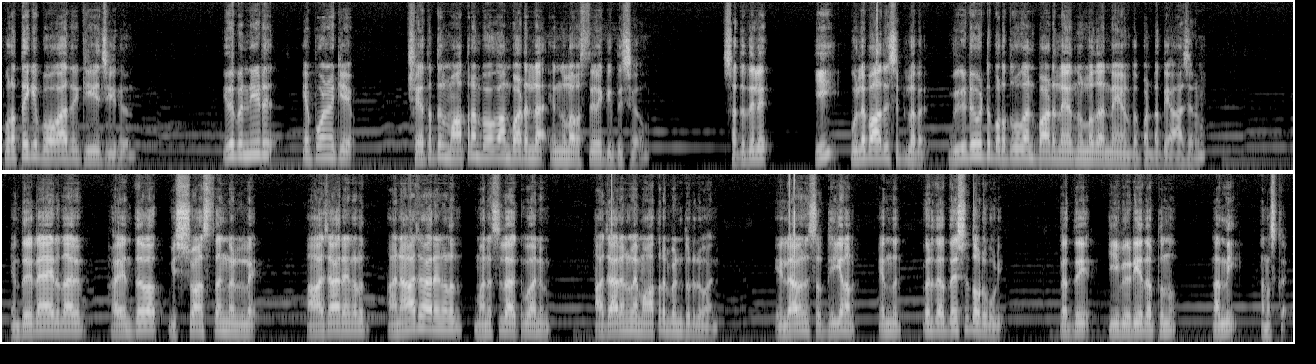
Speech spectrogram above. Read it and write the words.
പുറത്തേക്ക് പോകാതിരിക്കുകയും ചെയ്തിരുന്നു. ഇത് പിന്നീട് എപ്പോഴൊക്കെയോ ക്ഷേത്രത്തിൽ മാത്രം പോകാൻ പാടില്ല എന്നുള്ള അവസ്ഥയിലേക്ക് എത്തിച്ചേർന്നു. സത്യത്തിൽ ഈ കുല ബാധിച്ചിട്ടുള്ളവർ വീട് വിട്ട് പുറത്തു പോകാൻ പാടില്ല എന്നുള്ളത് തന്നെയായിരുന്നു പണ്ടത്തെ ആചരണം. എന്തിനായിരുന്നാലും ഹൈന്ദവ വിശ്വാസങ്ങളിലെ ആചാരങ്ങളും അനാചാരങ്ങളും മനസ്സിലാക്കുവാനും ആചാരങ്ങളെ മാത്രം പിന്തുടരുവാനും എല്ലാവരും ശ്രദ്ധിക്കണം എന്ന് ഒരു നിർദ്ദേശത്തോടു കൂടി. ഇന്നത്തെ ഈ വീഡിയോ നിർത്തുന്നു. നന്ദി നമസ്കാരം.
